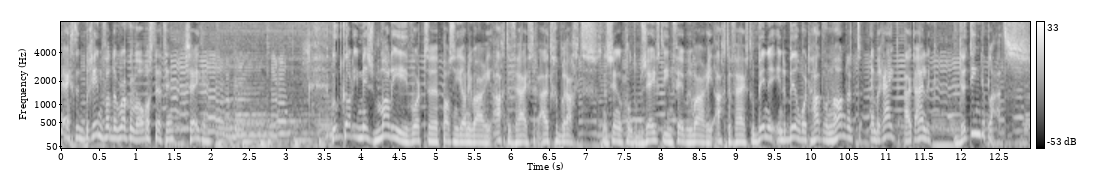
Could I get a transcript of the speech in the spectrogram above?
Echt het begin van de rock'n'roll was dat, hè? Zeker. Good Golly Miss Molly wordt eh, pas in januari 58 uitgebracht. De single komt op 17 februari 58 binnen in de Billboard Hot 100... en bereikt uiteindelijk de tiende plaats.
